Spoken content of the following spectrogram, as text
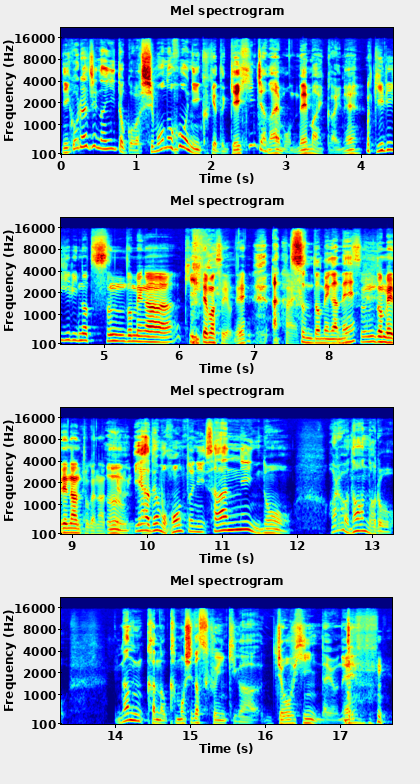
ニゴラジのいいとこは下の方に行くけど下品じゃないもんね毎回ね。まあ、ギリギリの寸止めが効いてますよね。あ、はい。寸止めがね。寸止めでなんとかなってうん、るんですいやでも本当に3人のあれは何だろう。なんかの醸し出す雰囲気が上品だよね。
